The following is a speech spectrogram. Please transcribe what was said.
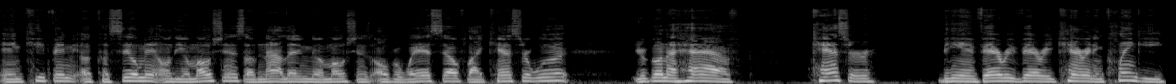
and keeping a concealment on the emotions of not letting the emotions overweigh itself like Cancer would. You're going to have Cancer being very, very caring and clingy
